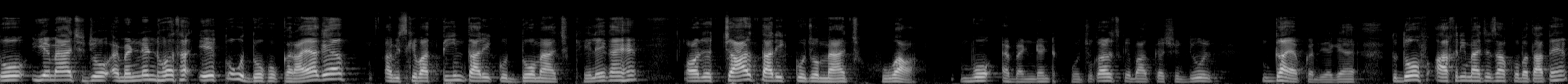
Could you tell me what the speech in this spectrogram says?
तो ये मैच जो अमेंडेंट हुआ था, एक को, वो दो को कराया गया। अब इसके बाद तीन तारीख को दो मैच खेले गए हैं और जो चार तारीख को जो मैच हुआ, वो एबेंडेंट हो चुका है उसके बाद का शेड्यूल गायब कर दिया गया है। तो दो आखिरी मैचेस आपको बताते हैं।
